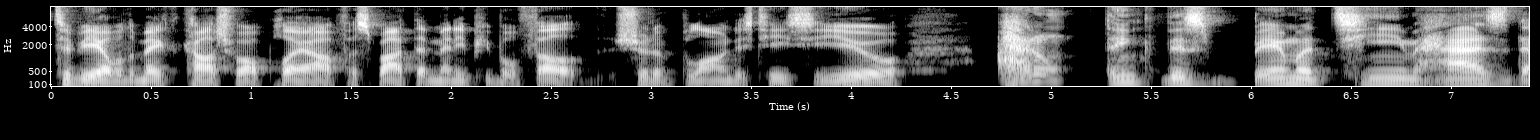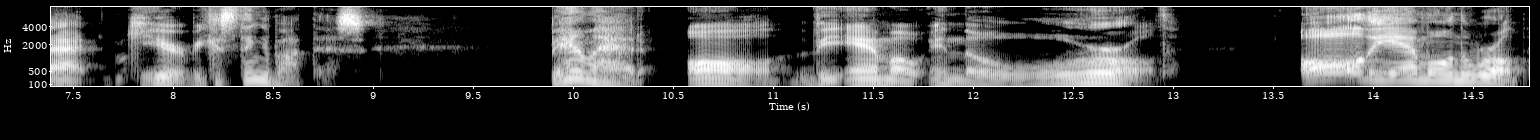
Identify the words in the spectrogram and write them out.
to be able to make the college football playoff a spot that many people felt should have belonged to TCU I don't think this Bama team has that gear because think about this. Bama had all the ammo in the world all the ammo in the world.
